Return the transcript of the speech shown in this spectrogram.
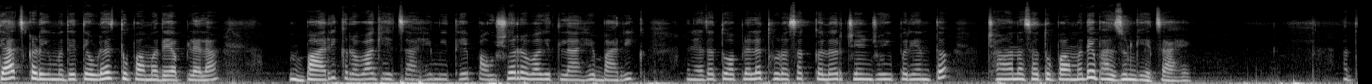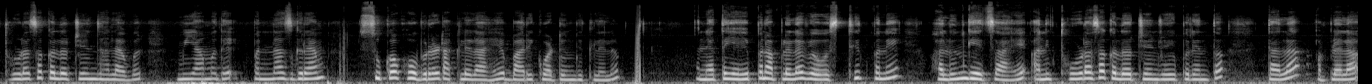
त्याच कढईमध्ये तेवढ्याच तुपामध्ये आपल्याला बारीक रवा घ्यायचा आहे. मी इथे पावशर रवा घेतला आहे बारीक. आणि आता तो आपल्याला थोडासा कलर चेंज होईपर्यंत छान असा तुपामध्ये भाजून घ्यायचा आहे. आता थोडासा कलर चेंज झाल्यावर मी यामध्ये पन्नास ग्रॅम सुकं खोबरं टाकलेलं आहे बारीक वाटून घेतलेलं. आणि आता हे पण आपल्याला व्यवस्थितपणे हलवून घ्यायचं आहे आणि थोडासा कलर चेंज होईपर्यंत त्याला आपल्याला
